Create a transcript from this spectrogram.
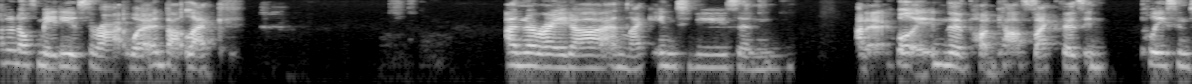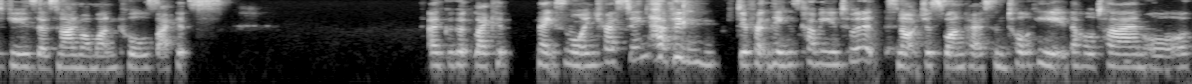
I don't know if media is the right word, but like a narrator and like interviews and I don't know, well, in the podcast, like there's in police interviews, there's 911 calls, like it's a good, like it makes it more interesting having different things coming into it. It's not just one person talking it the whole time, or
